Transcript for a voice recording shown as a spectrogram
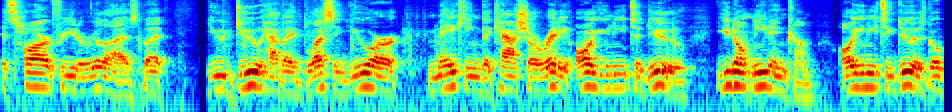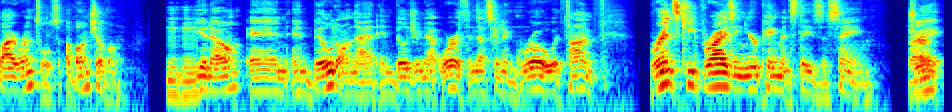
It's hard for you to realize, but you do have a blessing. You are making the cash already. All you need to do, you don't need income. All you need to do is go buy rentals, a bunch of them, Mm-hmm. you know, and and build on that and build your net worth, and that's going to grow with time. Rents keep rising, your payment stays the same, Sure. right?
